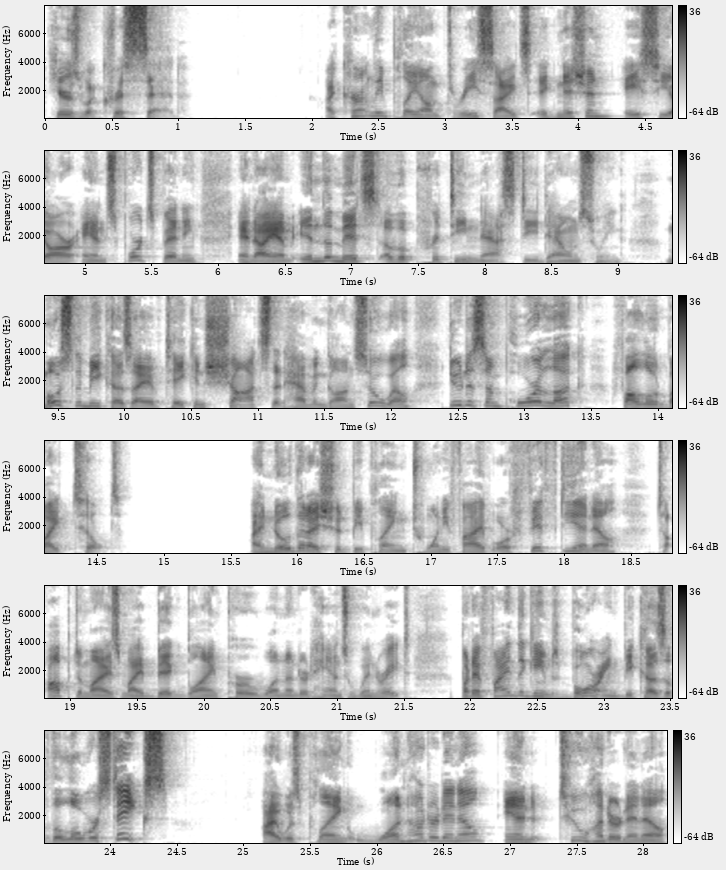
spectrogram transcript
Here's what Chris said. I currently play on three sites Ignition, ACR, and Sports Betting, and I am in the midst of a pretty nasty downswing, mostly because I have taken shots that haven't gone so well due to some poor luck followed by tilt. I know that I should be playing 25 or 50 NL to optimize my big blind per 100 hands win rate, but I find the games boring because of the lower stakes. I was playing 100 NL and 200 NL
